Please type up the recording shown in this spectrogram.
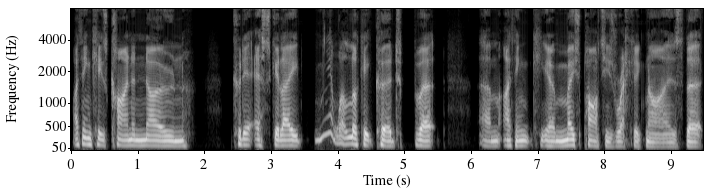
I think, is kind of known. Could it escalate? Yeah, well, look, it could, but um, I think you know most parties recognise that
